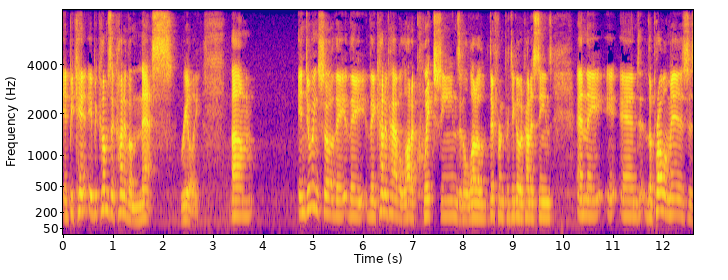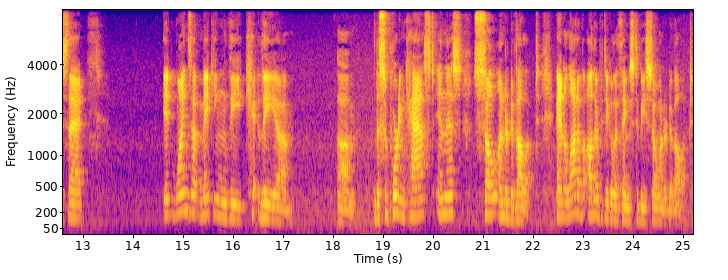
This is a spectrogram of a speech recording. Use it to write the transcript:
it became it becomes a kind of a mess, really. Um, in doing so, they, they, they kind of have a lot of quick scenes and a lot of different particular kind of scenes, and they and the problem is is that it winds up making the the uh, um, the supporting cast in this so underdeveloped, and a lot of other particular things to be so underdeveloped.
